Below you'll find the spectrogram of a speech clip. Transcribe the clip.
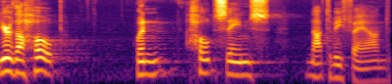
you're the hope when hope seems not to be found.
